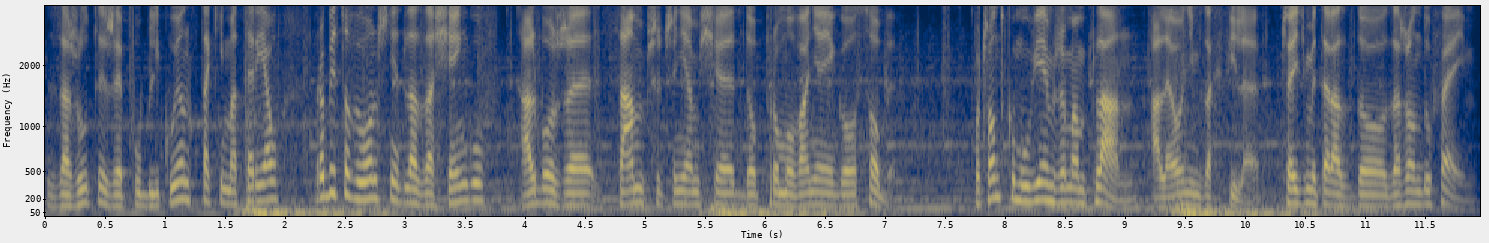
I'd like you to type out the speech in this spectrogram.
Zarzuty, że publikując taki materiał robię to wyłącznie dla zasięgów, albo że sam przyczyniam się do promowania jego osoby. W początku mówiłem, że mam plan, ale o nim za chwilę. Przejdźmy teraz do zarządu Fame.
